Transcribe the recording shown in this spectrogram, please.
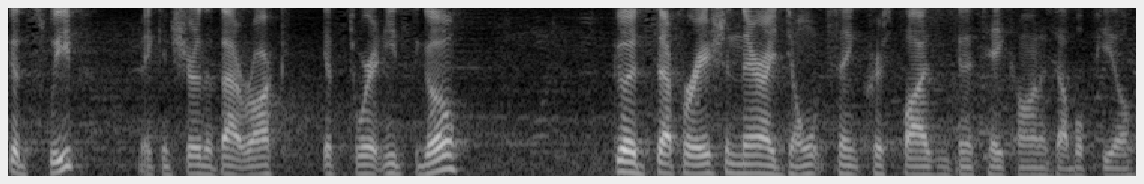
Good sweep, making sure that that rock gets to where it needs to go. Good separation there. I don't think Chris Plys is going to take on a double peel.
